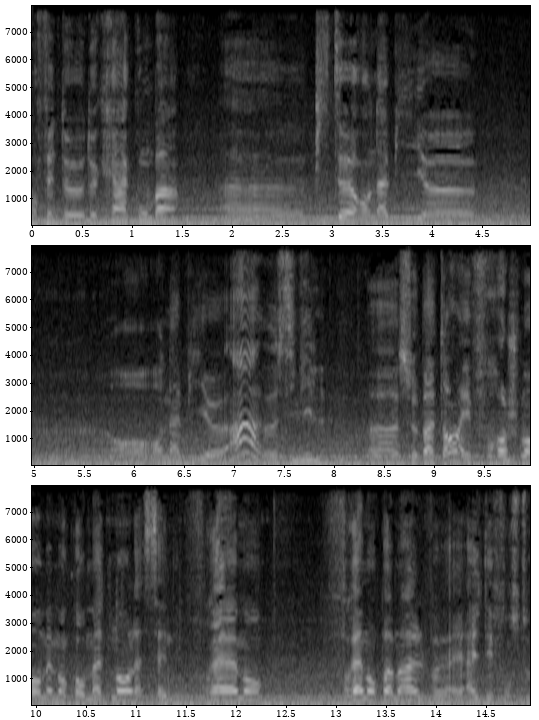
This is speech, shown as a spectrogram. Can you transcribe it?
en fait de, créer un combat. Peter en habit, euh, en, habit euh, ah, euh, civil se battant, et franchement, même encore maintenant, la scène est vraiment, vraiment pas mal. Elle, défonce tout.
